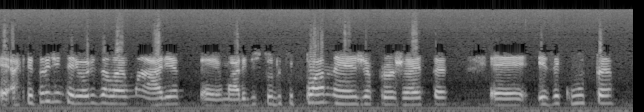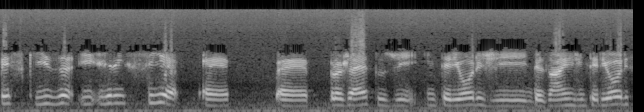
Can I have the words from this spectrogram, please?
É, a arquitetura de interiores ela é uma área, é uma área de estudo que planeja, projeta, é, executa, pesquisa e gerencia é, é, projetos de interiores, de design de interiores,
